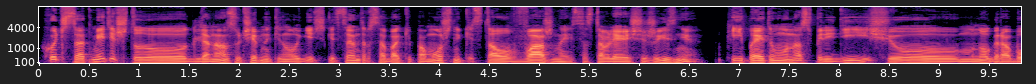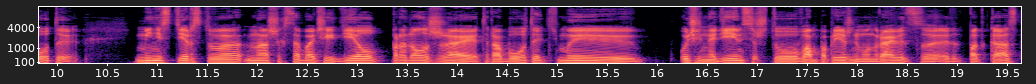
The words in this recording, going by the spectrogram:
хочется отметить, что для нас учебно-кинологический центр «Собаки-помощники» стал важной составляющей жизни, и поэтому у нас впереди еще много работы, Министерство наших собачьих дел продолжает работать. Мы очень надеемся, что вам по-прежнему нравится этот подкаст.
